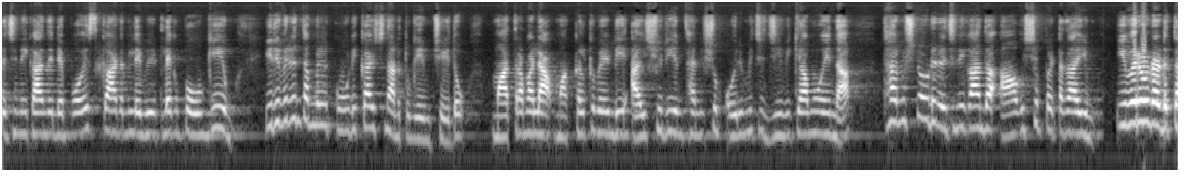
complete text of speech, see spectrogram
രജനീകാന്തിന്റെ പോയസ് ഗാർഡനിലെ വീട്ടിലേക്ക് പോവുകയും ഇരുവരും തമ്മിൽ കൂടിക്കാഴ്ച നടത്തുകയും ചെയ്തു. മാത്രമല്ല മക്കൾക്ക് വേണ്ടി ഐശ്വര്യയും ധനുഷും ഒരുമിച്ച് ജീവിക്കാമോ എന്ന് ധനുഷിനോട് രജനീകാന്ത് ആവശ്യപ്പെട്ടതായും ഇവരോടടുത്ത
